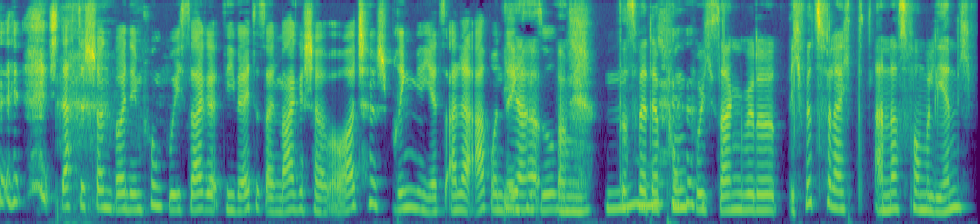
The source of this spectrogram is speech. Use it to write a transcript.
ich dachte schon bei dem Punkt, wo ich sage, die Welt ist ein magischer Ort, springen mir jetzt alle ab und denken ja, so. Um, ähm, das wäre der Punkt, wo ich sagen würde, ich würde es vielleicht anders formulieren. Ich,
